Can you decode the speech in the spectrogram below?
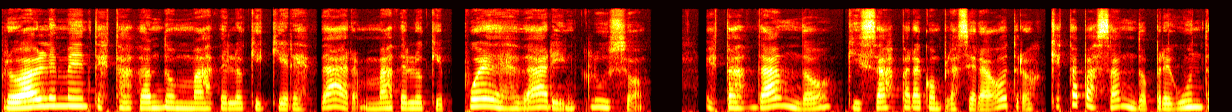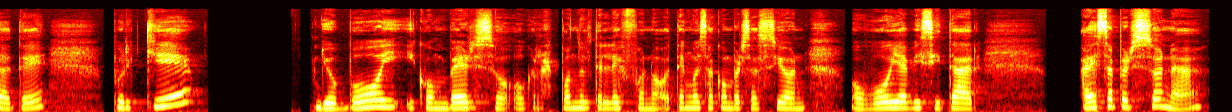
Probablemente estás dando más de lo que quieres dar, más de lo que puedes dar incluso. Estás dando quizás para complacer a otros. ¿Qué está pasando? Pregúntate, ¿por qué yo voy y converso o respondo el teléfono o tengo esa conversación o voy a visitar a esa persona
